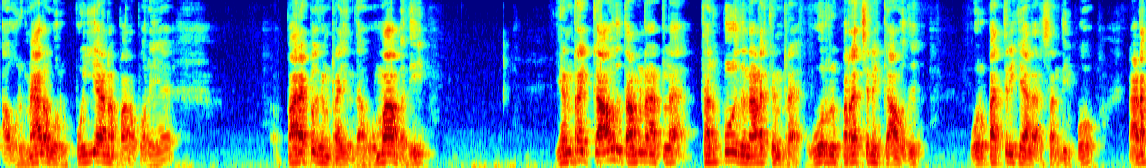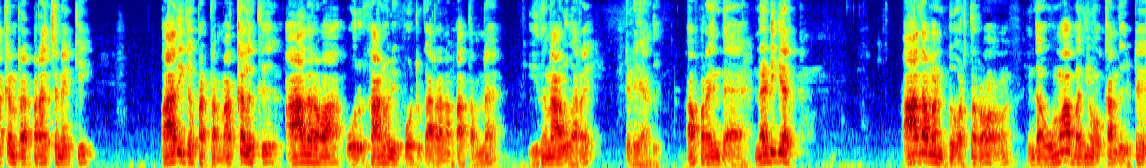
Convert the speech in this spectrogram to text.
அவர் மேலே ஒரு பொய்யான பரப்புரையை பரப்புகின்ற இந்த உமாபதி என்றைக்காவது தமிழ்நாட்டில் தற்பொழுது நடக்கின்ற ஒரு பிரச்சனைக்காவது ஒரு பத்திரிகையாளர் சந்திப்போ நடக்கின்ற பிரச்சனைக்கு பாதிக்கப்பட்ட மக்களுக்கு ஆதரவாக ஒரு காணொளி போட்டிருக்காரான்னு பார்த்தோம்னா இது நாள் வரை கிடையாது. அப்புறம் இந்த நடிகர் ஆதவன்ட்டு ஒருத்தரும் இந்த உமாபதியும் உட்காந்துக்கிட்டு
